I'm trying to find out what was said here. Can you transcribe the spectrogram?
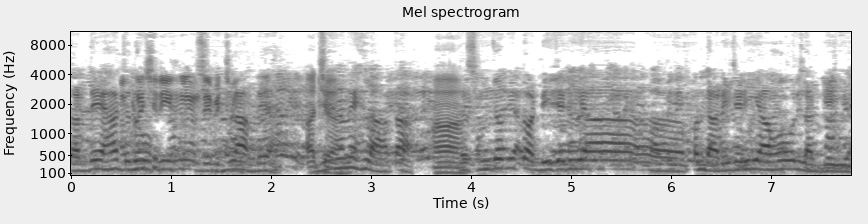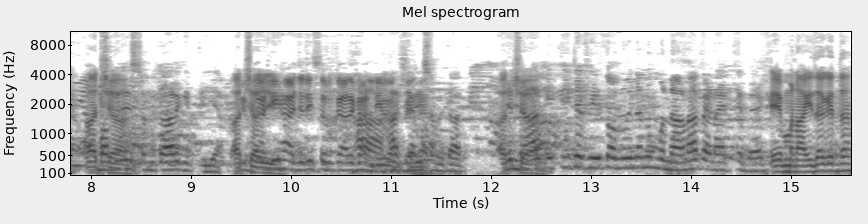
ਕਰਦੇ ਆ ਜਦੋਂ ਸਰੀਰ ਹਿਲਾਉਂਦੇ ਵਿੱਚ। ਹਿਲਾਉਂਦੇ ਆ। ਅੱਛਾ। ਇਹਨਾਂ ਨੇ ਹਿਲਾਤਾ ਹਾਂ। ਤੇ ਸਮਝੋ ਕਿ ਤੁਹਾਡੀ ਜਿਹੜੀ ਆ ਅ, ਪੰਡਾਰੀ ਜਿਹੜੀ ਆ ਉਹ ਲੱਗ ਗਈ ਆ। ਅੱਛਾ। ਬਾਬੇ ਨੇ ਸਵੀਕਾਰ ਕੀਤੀ ਆ। ਅੱਛਾ ਜੀ। ਹਾਜ਼ਰੀ ਸਵੀਕਾਰ ਹਾਂ ਹਾਜ਼ਰੀ ਸਵੀਕਾਰ। ਜੇ ਅੱਛਾ। ਨਾ ਕੀਤੀ ਤੇ ਫਿਰ ਤੁਹਾਨੂੰ ਇਹਨਾਂ ਨੂੰ ਮਨਾਉਣਾ ਪੈਣਾ ਇੱਥੇ ਬਹਿ ਕੇ। ਇਹ ਮਨਾਈ ਦਾ ਕਿਦਾਂ?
